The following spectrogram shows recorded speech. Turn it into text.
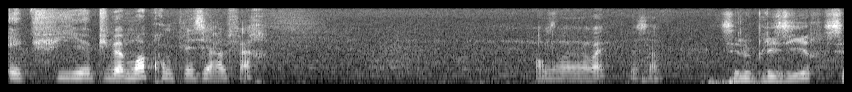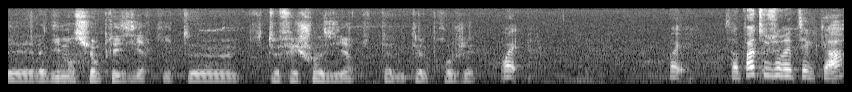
Et puis, et puis bah, moi, prendre plaisir à le faire. Prendre, ouais, c'est ça. C'est le plaisir, c'est la dimension plaisir qui te, qui te fait choisir tel ou tel projet Ouais. Ouais. Ça n'a pas toujours été le cas,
